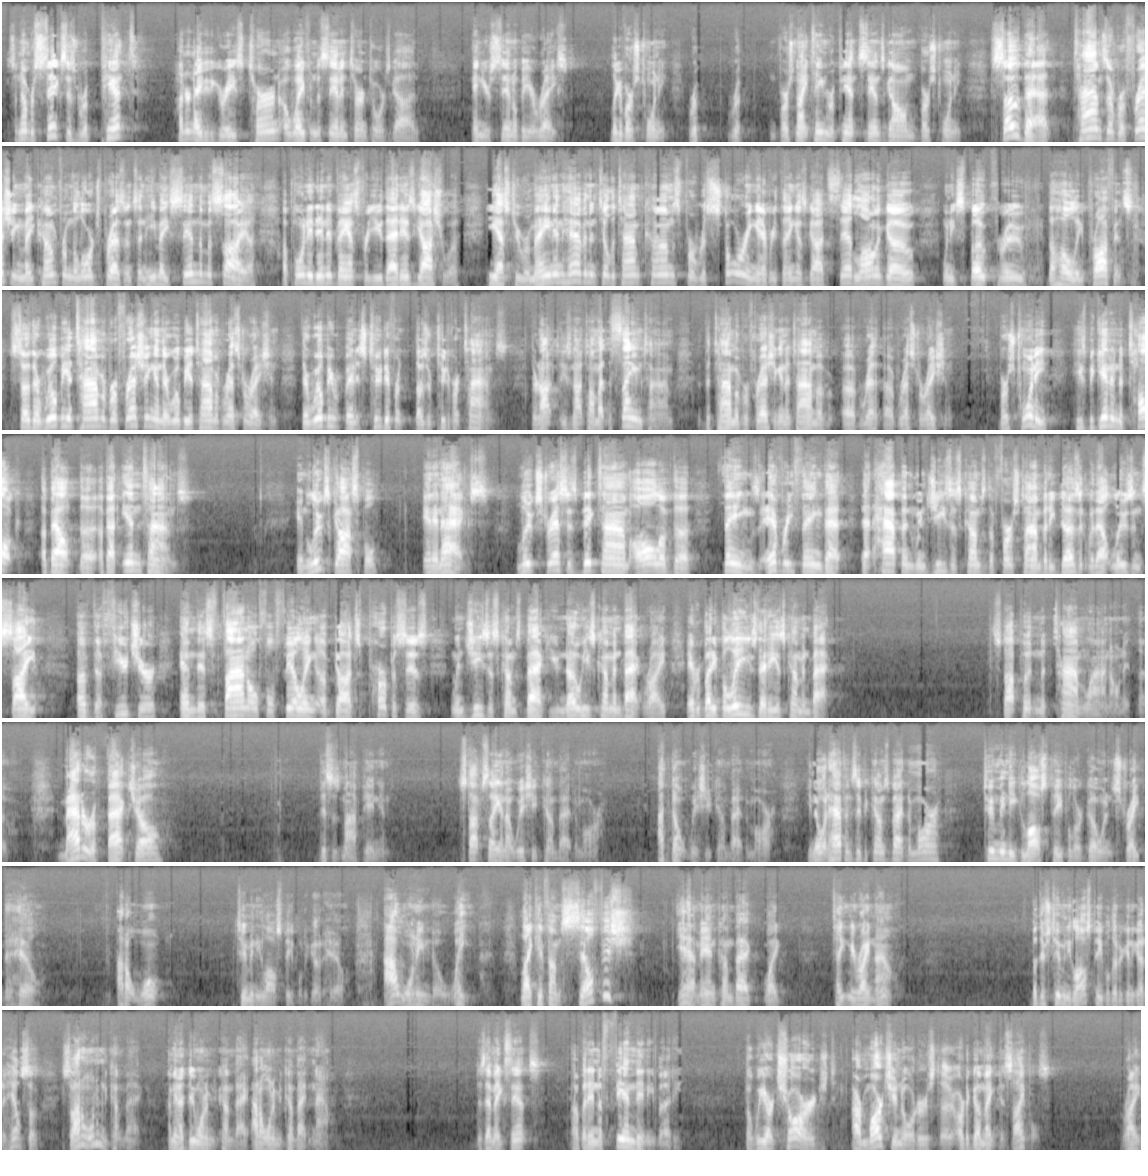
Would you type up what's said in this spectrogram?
So, number six is repent 180 degrees, turn away from the sin and turn towards God, and your sin will be erased. Look at verse 20. Verse 19, repent, sin's gone. Verse 20. So that times of refreshing may come from the Lord's presence, and he may send the Messiah appointed in advance for you, that is Yahshua. He has to remain in heaven until the time comes for restoring everything, as God said long ago when he spoke through the holy prophets. So there will be a time of refreshing and there will be a time of restoration. There will be, and it's two different, those are two different times. They're not, he's not talking about the same time, the time of refreshing and a time of, of, re, of restoration. Verse 20, he's beginning to talk about, the, about end times. In Luke's gospel and in Acts, Luke stresses big time all of the things, everything that that happened when Jesus comes the first time, but he does it without losing sight of the future and this final fulfilling of God's purposes when Jesus comes back. You know he's coming back, right? Everybody believes that he is coming back. Stop putting a timeline on it, though. Matter of fact, y'all, this is my opinion. Stop saying, I wish he'd come back tomorrow. I don't wish he'd come back tomorrow. You know what happens if he comes back tomorrow? Too many lost people are going straight to hell. I don't want too many lost people to go to hell. I want him to wait. Like if I'm selfish, yeah, man, come back. Like, take me right now. But there's too many lost people that are going to go to hell, so so I don't want him to come back. I mean, I do want him to come back. I don't want him to come back now. Does that make sense? Oh, but didn't offend anybody. But we are charged. Our marching orders are to go make disciples right?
